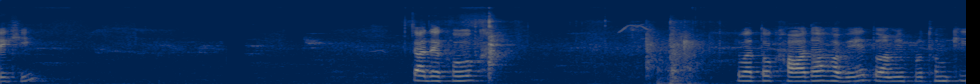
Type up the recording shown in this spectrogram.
দেখি। তা দেখো, এবার তো খাওয়া দাওয়া হবে, তো আমি প্রথম কি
